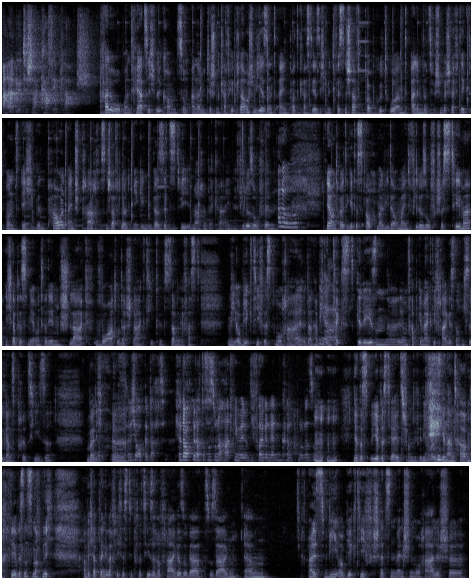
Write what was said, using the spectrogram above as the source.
Analytischer Kaffeeplausch. Hallo und herzlich willkommen zum Analytischen Kaffeeplausch. Wir sind ein Podcast, der sich mit Wissenschaft, Popkultur und allem dazwischen beschäftigt. Und ich bin Paul, ein Sprachwissenschaftler, und mir gegenüber sitzt wie immer Rebecca, eine Philosophin. Hallo. Ja, und heute geht es auch mal wieder um ein philosophisches Thema. Ich habe es mir unter dem Schlagwort oder Schlagtitel zusammengefasst. Wie objektiv ist Moral? Dann habe ich Ja. den Text gelesen äh, und habe gemerkt, die Frage ist noch nicht so ganz präzise, weil ich Doch, äh, hätte ich auch gedacht. Ich hätte auch gedacht, das ist so eine Art, wie wir die Folge nennen könnten oder so. Mhm, mhm. Ja, das, ihr wisst ja jetzt schon, wie wir die Folge genannt haben. Wir wissen es noch nicht. Aber ich habe dann gedacht, vielleicht ist die präzisere Frage sogar zu sagen, ähm, als wie objektiv schätzen Menschen moralische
